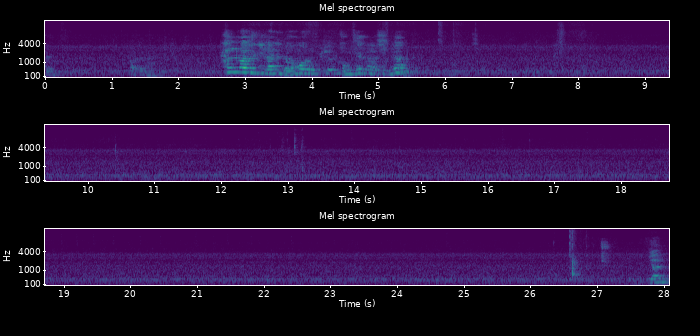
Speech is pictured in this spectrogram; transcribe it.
아유, 빠져나 칼라링이라는 영어로 검색을 하시면 이런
